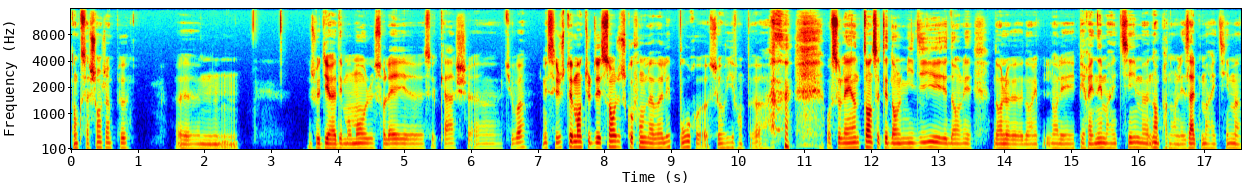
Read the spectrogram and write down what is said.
donc ça change un peu. Euh, je veux dire, à des moments où le soleil euh, se cache, euh, tu vois. Mais c'est justement, tu descends jusqu'au fond de la vallée pour survivre un peu au soleil intense. C'était dans le Midi et dans les, dans, le, dans les Pyrénées-Maritimes, non, pardon, les Alpes-Maritimes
